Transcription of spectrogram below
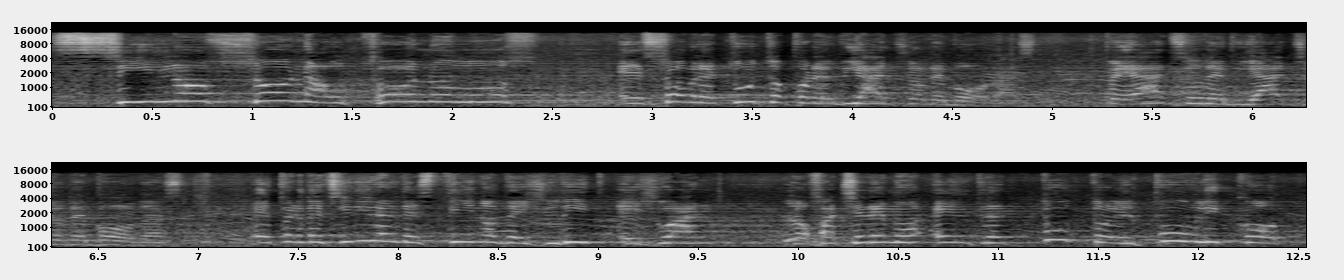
si no son autónomos e soprattutto por el viaggio de bodas. Pedazo de viaggio de bodas. E per decidere il destino di Judith e Juan lo facceremo entre tutto il pubblico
